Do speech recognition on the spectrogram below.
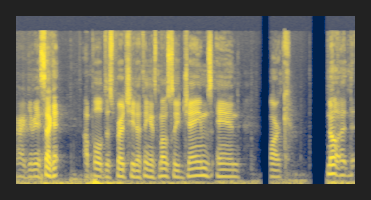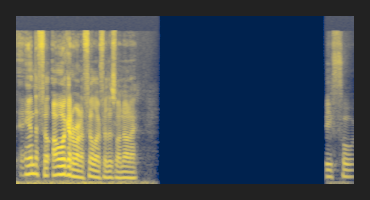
All right, give me a second. I'll pull up the spreadsheet. I think it's mostly James and Mark. No, uh, and the fill. Oh, I got to run a filler for this one, don't I? Three, four.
